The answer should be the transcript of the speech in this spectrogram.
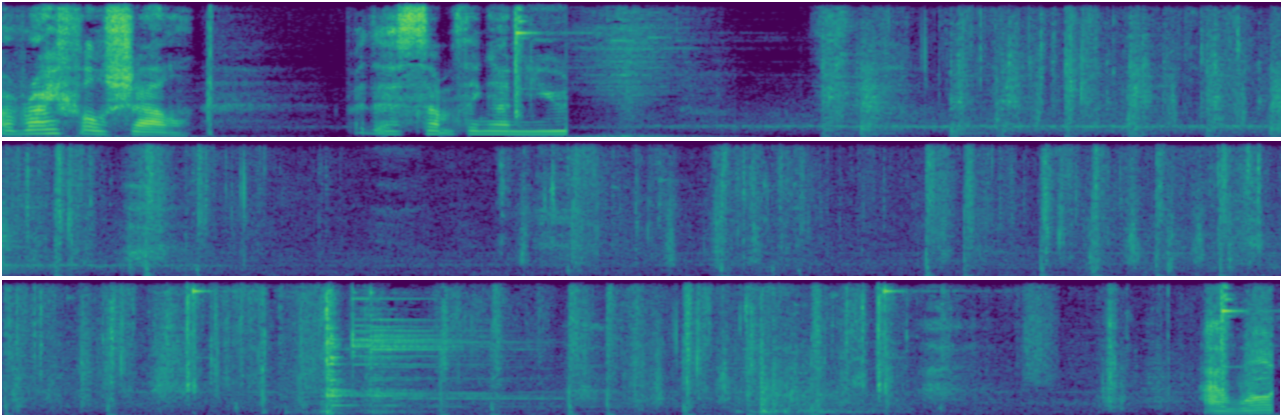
A rifle shell. But there's something unusual. I won't.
